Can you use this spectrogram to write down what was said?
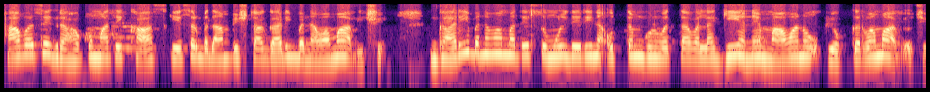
આ વર્ષે ગ્રાહકો માટે ખાસ કેસર બદામ પિસ્તા ઘારી બનાવવામાં આવી છે. ગારી બનાવવા માટે સુમુલ ડેરીના ઉત્તમ ગુણવત્તાવાળા ઘી અને માવાનો ઉપયોગ કરવામાં આવ્યો છે.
